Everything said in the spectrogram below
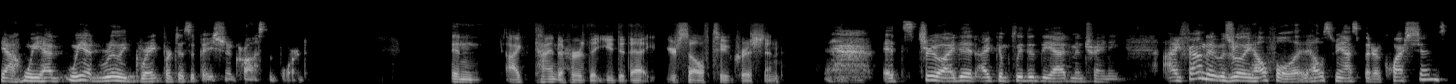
Yeah, we had we had really great participation across the board. And I kind of heard that you did that yourself too, Christian. It's true. I did. I completed the admin training. I found it was really helpful. It helps me ask better questions.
